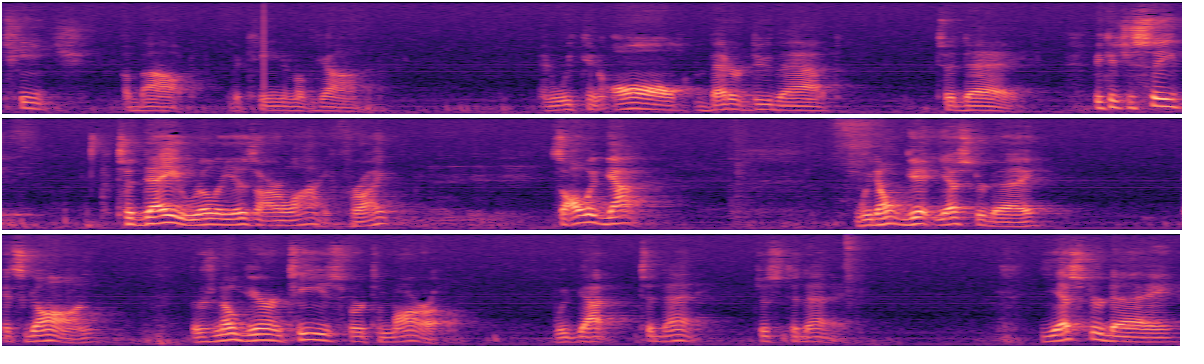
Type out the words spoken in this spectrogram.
teach about the kingdom of God. And we can all better do that today. Because you see, today really is our life, right? It's all we've got. We don't get yesterday. It's gone. There's no guarantees for tomorrow. We've got today, just today. Yesterday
